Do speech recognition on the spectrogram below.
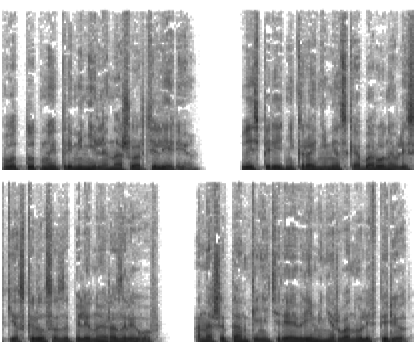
Вот тут мы и применили нашу артиллерию. Весь передний край немецкой обороны в леске скрылся за пеленой разрывов, а наши танки, не теряя времени, рванули вперед.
